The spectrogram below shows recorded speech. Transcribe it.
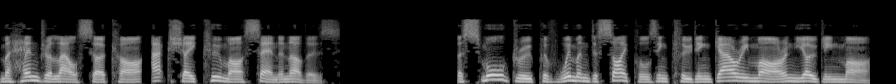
Mahendra Lal Sarkar, Akshay Kumar Sen and others. A small group of women disciples including Gauri Ma and Yogin Ma.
